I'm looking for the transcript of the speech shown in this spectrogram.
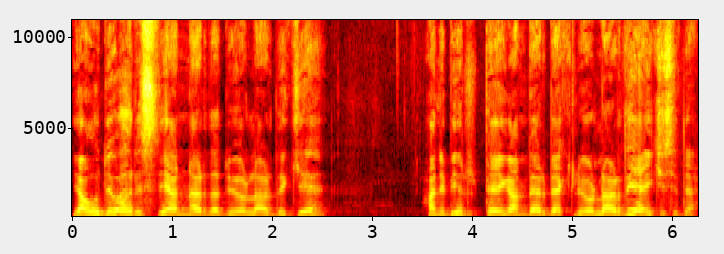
Yahudi ve Hristiyanlar da diyorlardı ki hani bir peygamber bekliyorlardı ya ikisi de.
